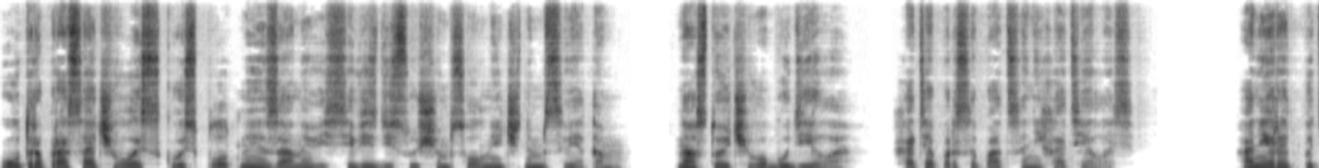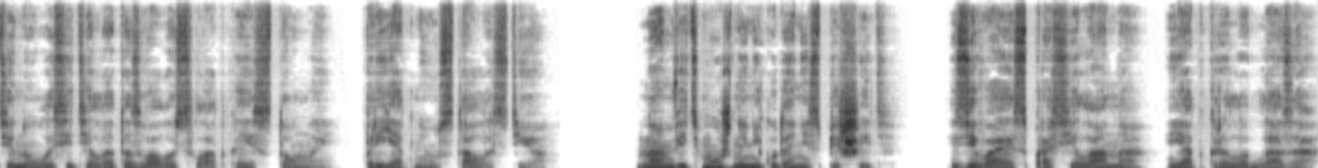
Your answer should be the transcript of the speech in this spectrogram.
Утро просачивалось сквозь плотные занавеси вездесущим солнечным светом, настойчиво будило, хотя просыпаться не хотелось. Аниред потянулась, и тело отозвалось сладкой истомой, приятной усталостью. «Нам ведь можно никуда не спешить?» Зевая, спросила она и открыла глаза.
